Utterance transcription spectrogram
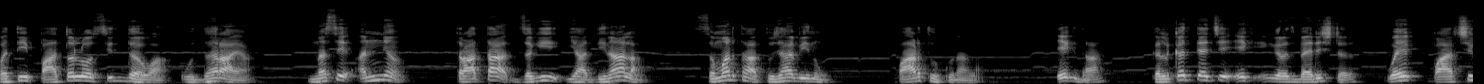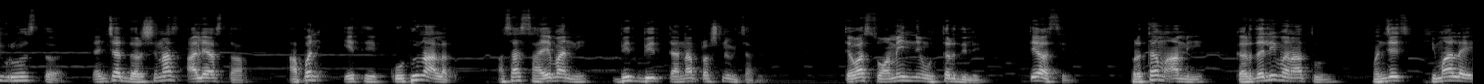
पती पातलो सिद्ध वा उद्धराया. नसे अन्य त्राता जगी या दिनाला समर्था तुझ्या विनू पार्थ कुणाला. एकदा कलकत्त्याचे एक इंग्रज बॅरिस्टर व एक पारशी गृहस्थ त्यांच्या दर्शनास आले असता आपण येथे कोठून आलात? असा साहेबांनी भीत भीत त्यांना प्रश्न विचारला. तेव्हा स्वामींनी उत्तर दिले ते असे. प्रथम आम्ही कर्दली वनातून म्हणजेच हिमालय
